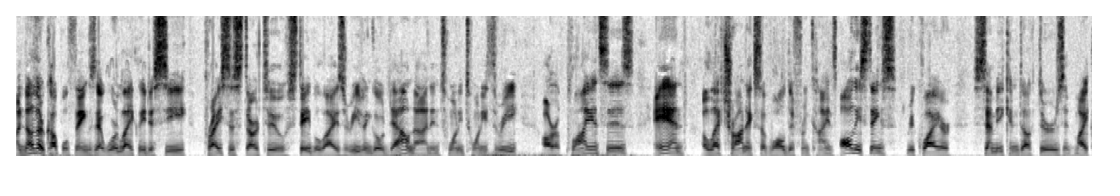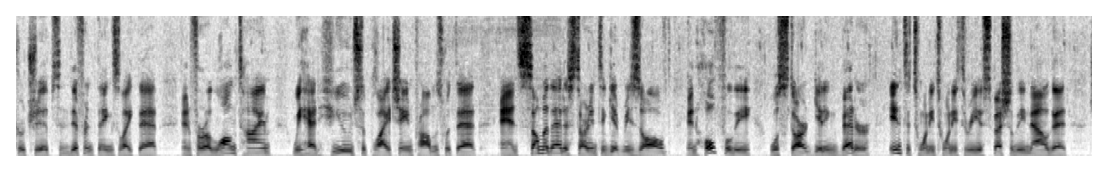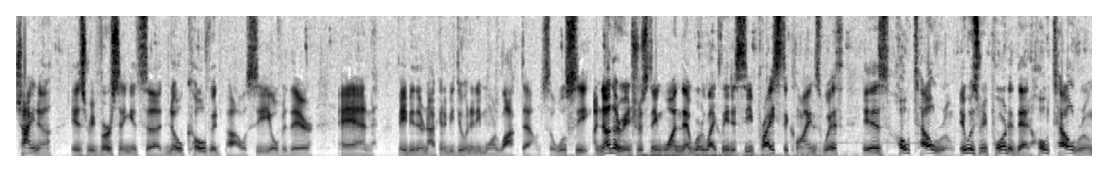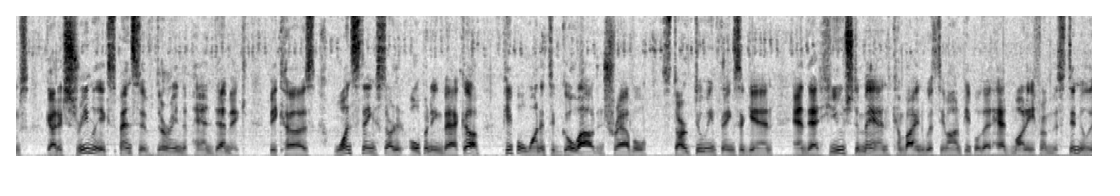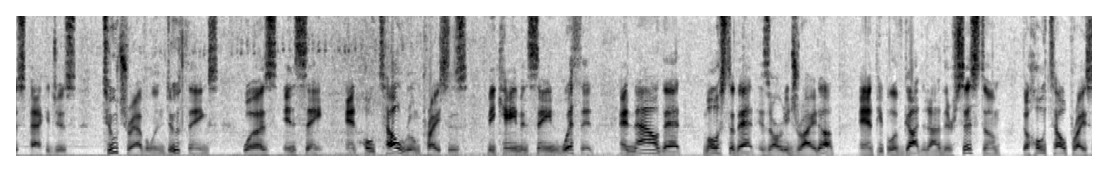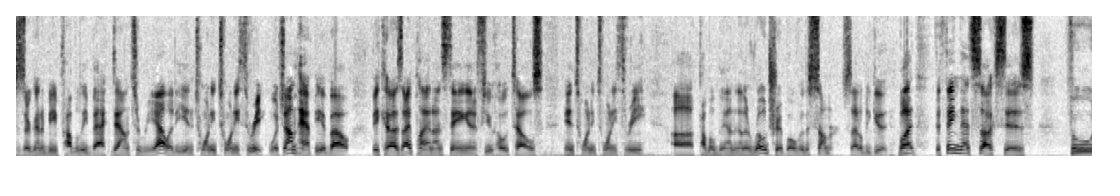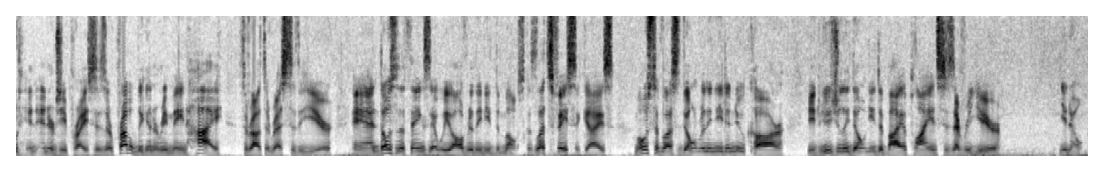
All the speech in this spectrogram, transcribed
Another couple things that we're likely to see prices start to stabilize or even go down on in 2023 are appliances and electronics of all different kinds. All these things require semiconductors and microchips and different things like that. And for a long time, we had huge supply chain problems with that. And some of that is starting to get resolved and hopefully will start getting better into 2023, especially now that China is reversing its uh, no COVID policy over there. And maybe they're not going to be doing any more lockdowns. So we'll see. Another interesting one that we're likely to see price declines with is hotel room. It was reported that hotel rooms got extremely expensive during the pandemic because once things started opening back up, people wanted to go out and travel, start doing things again, and that huge demand combined with the amount of people that had money from the stimulus packages to travel and do things was insane. And hotel room prices became insane with it. And now that most of that is already dried up and people have gotten it out of their system, the hotel prices are going to be probably back down to reality in 2023, which I'm happy about because I plan on staying in a few hotels in 2023, uh, probably on another road trip over the summer. So that'll be good. But the thing that sucks is food and energy prices are probably going to remain high throughout the rest of the year. And those are the things that we all really need the most. Because let's face it, guys, most of us don't really need a new car. You usually don't need to buy appliances every year. You know,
